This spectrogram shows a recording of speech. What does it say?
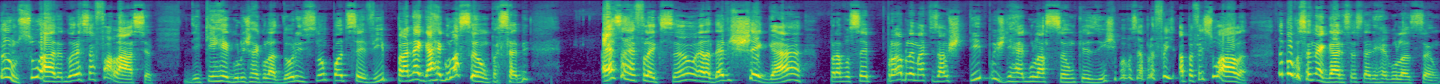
Não, suave. Agora, essa falácia de quem regula os reguladores, isso não pode servir para negar regulação, percebe? essa reflexão ela deve chegar para você problematizar os tipos de regulação que existe para você aperfeiçoá-la. Não é para você negar a necessidade de regulação.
